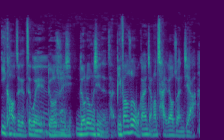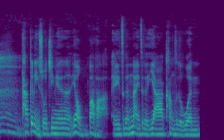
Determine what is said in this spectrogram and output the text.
依靠这个这位流动性、嗯、流动性人才。比方说，我刚才讲到材料专家，嗯，他跟你说今天呢要办法，哎，这个耐这个压、抗这个温，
